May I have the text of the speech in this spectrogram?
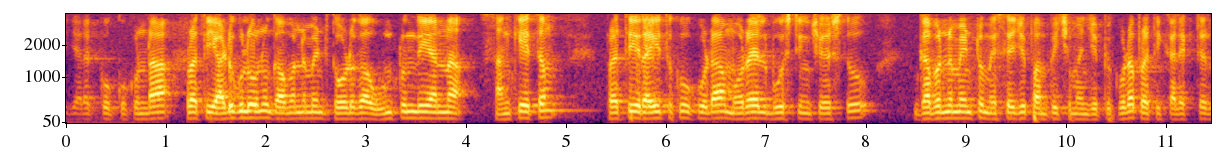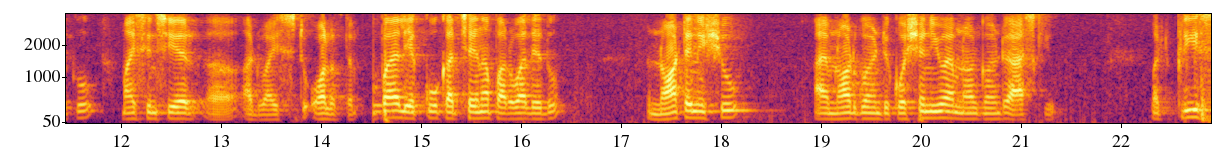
ఇది ప్రతి అడుగులోనూ గవర్నమెంట్ తోడుగా ఉంటుంది అన్న సంకేతం ప్రతి రైతుకు కూడా మొరైల్ బూస్టింగ్ చేస్తూ గవర్నమెంట్ మెసేజ్ పంపించమని చెప్పి కూడా ప్రతి కలెక్టర్కు my sincere advice to all of them రూపాయలు ఎక్కువ ఖర్చు అయినా పర్వాలేదు not an issue I'm not going to question you I'm not going to ask you but please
